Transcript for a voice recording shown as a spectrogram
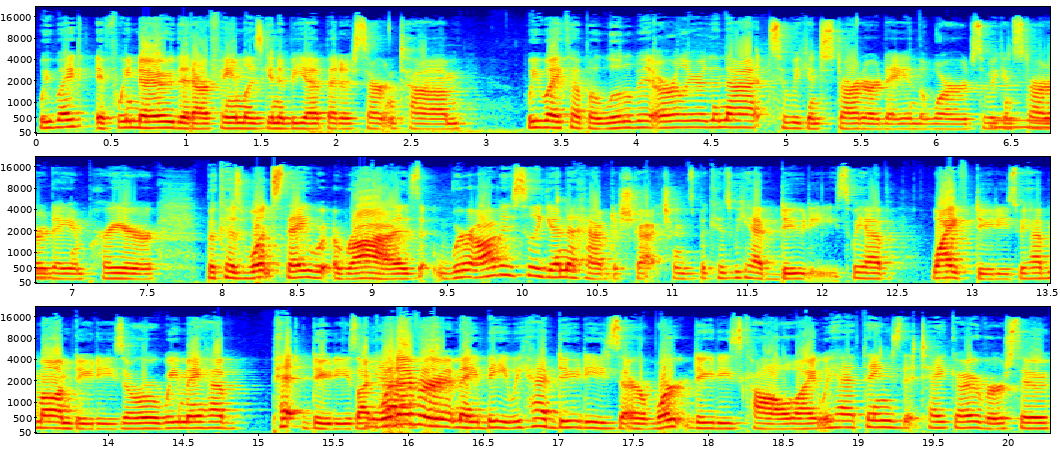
we wake, if we know that our family's going to be up at a certain time, we wake up a little bit earlier than that so we can start our day in the Word, so we can start our mm-hmm. day in prayer. Because once they arise, we're obviously going to have distractions because we have duties. We have wife duties, we have mom duties, or we may have pet duties, like Yeah. whatever it may be. We have duties or work duties call, like we have things that take over. So,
